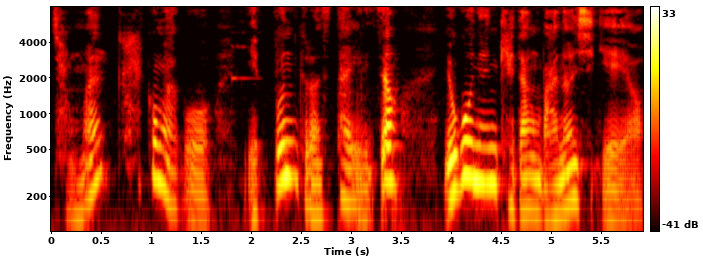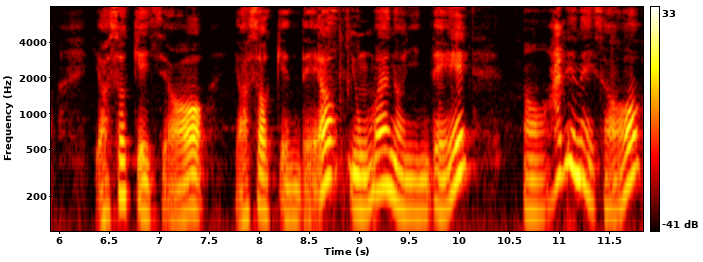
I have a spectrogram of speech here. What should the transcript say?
정말 깔끔하고 예쁜 그런 스타일이죠. 요거는 개당 만 원씩이에요. 여섯 개죠. 여섯 개인데요. 6만 원인데 어, 할인해서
